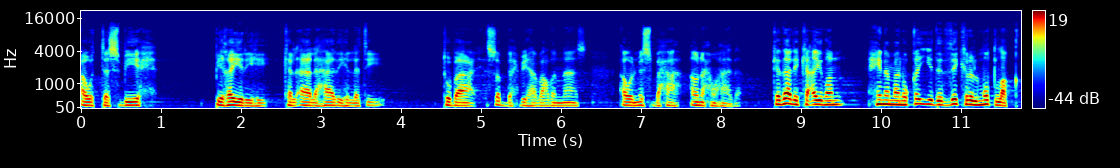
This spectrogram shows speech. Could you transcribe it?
أو التسبيح بغيره كالآلة هذه التي تباع يسبح بها بعض الناس أو المسبحة أو نحو هذا. كذلك أيضا حينما نقيد الذكر المطلق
